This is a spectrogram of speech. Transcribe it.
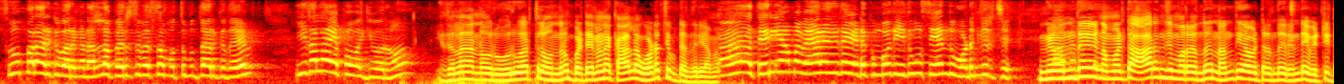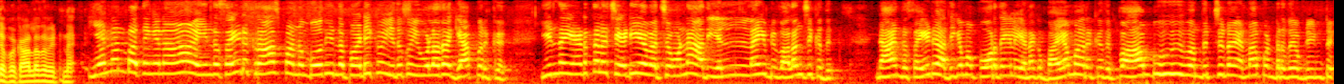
சூப்பரா இருக்கு பாருங்க. நல்லா பெருசு பெருசா முத்து முத்தா இருக்குது. இதெல்லாம் எப்போ வைக்க வரும்? இதெல்லாம் இன்னும் ஒரு ஒரு வாரத்தில் வந்துடும் பட் என்னன்னா காலைல உடச்சி விட்டேன் தெரியாமல் ஆ, தெரியாம வேற எதுவும் எடுக்கும்போது இதுவும் சேர்ந்து உடைஞ்சிருச்சு. இங்கே வந்து நம்மகிட்ட ஆரஞ்சு மரம் இருந்து நந்தியாவட்ட இருந்து ரெண்டே வெட்டிட்டேன் இப்போ காலைல தான் வெட்டினேன். என்னன்னு பாத்தீங்கன்னா இந்த சைடு கிராஸ் பண்ணும்போது இந்த படிக்கும் இதுக்கும் இவ்வளவுதான் கேப் இருக்கு. இந்த இடத்துல செடியை வச்ச உடனே அது எல்லாம் இப்படி வளைஞ்சுக்குது. நான் இந்த சைடு அதிகமா போறதே இல்லை. எனக்கு பயமா இருக்குது. பாம்பு வந்துச்சுன்னா என்ன பண்றது அப்படின்ட்டு.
